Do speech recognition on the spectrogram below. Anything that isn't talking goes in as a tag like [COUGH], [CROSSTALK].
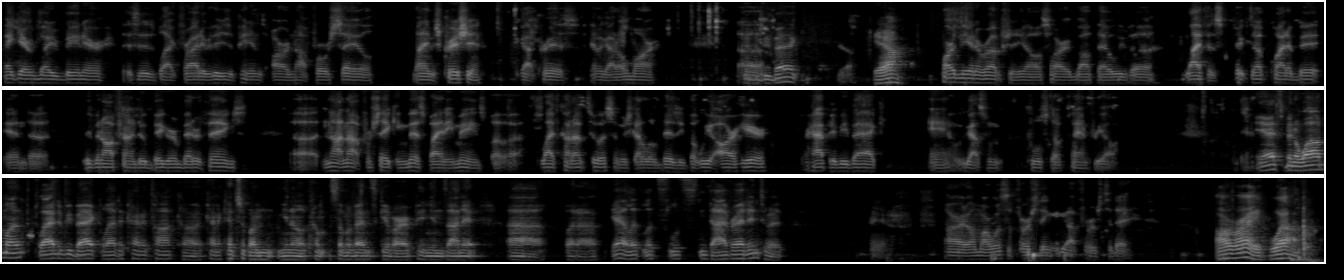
Thank you, everybody, for being here. This is Black Friday, where these opinions are not for sale. My name is Christian. We got Chris, and we got Omar. Good uh, to be back. Yeah. yeah. Pardon the interruption, y'all. Sorry about that. We've uh, life has picked up quite a bit, and uh, we've been off trying to do bigger and better things. Uh, not not forsaking this by any means, but uh, life caught up to us, and we just got a little busy. But we are here. We're happy to be back, and we got some cool stuff planned for y'all. Yeah. yeah, it's been a wild month. Glad to be back. Glad to kind of talk, uh, kind of catch up on you know com- some events, give our opinions on it. Uh, but uh, yeah, let, let's let's dive right into it. Yeah. All right, Omar. What's the first thing you got for us today? All right. Well,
